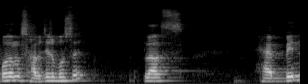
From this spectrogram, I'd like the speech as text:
প্রথমে সাবজেক্ট বসে plus have been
